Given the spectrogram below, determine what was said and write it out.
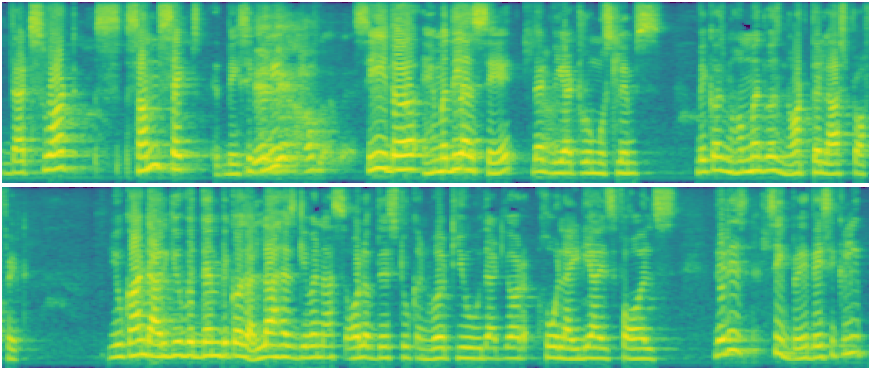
That's what some sects basically. See, the Ahmadiyas say that we are true Muslims because Muhammad was not the last prophet. You can't argue with them because Allah has given us all of this to convert you, that your whole idea is false. There is, see, basically,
